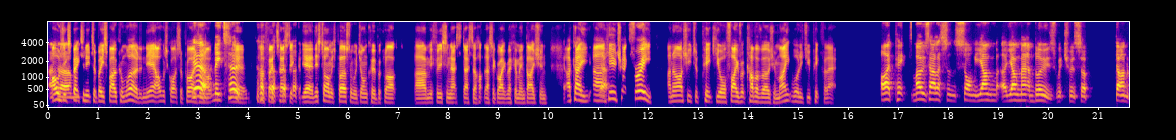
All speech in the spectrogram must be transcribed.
I was um, expecting it to be spoken word, and yeah, I was quite surprised. Yeah, I- me too. Yeah, oh, fantastic. yeah, this time it's personal with John Cooper Clarke. Um, if you're listening, that's that's a that's a great recommendation. Okay, uh, Yeah. Hugh, track three, and I asked you to pick your favourite cover version, mate. What did you pick for that? I picked Mose Allison's song "Young uh, Young Man Blues," which was uh, done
